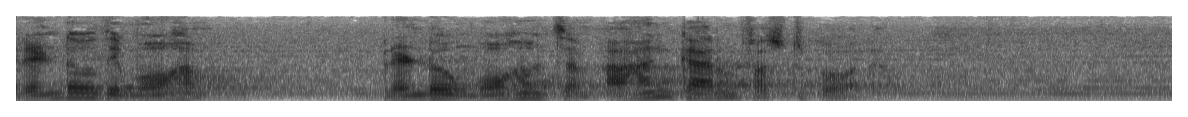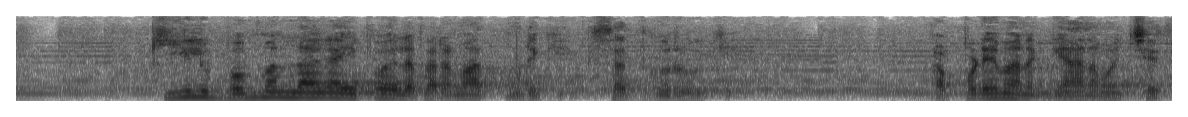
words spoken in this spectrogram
రెండవది మోహం. రెండవ మోహం చం అహంకారం ఫస్ట్ పోవాలి. కీలు బొమ్మల్లాగా అయిపోయాలి పరమాత్ముడికి సద్గురువుకి. అప్పుడే మన జ్ఞానం వచ్చేది.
